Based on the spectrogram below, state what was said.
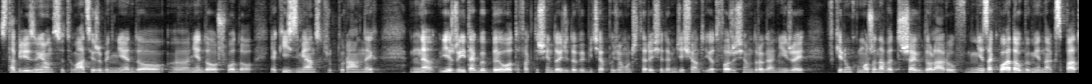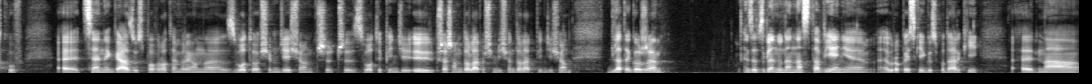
stabilizując sytuację, żeby nie, do, nie doszło do jakichś zmian strukturalnych. No, jeżeli tak by było, to faktycznie dojdzie do wybicia poziomu 4,70 i otworzy się droga niżej, w kierunku może nawet 3 dolarów. Nie zakładałbym jednak spadków ceny gazu z powrotem w rejon e, złoty 80 czy, czy złoty 50, yy, przepraszam, dolar 80, dolar 50, dlatego że ze względu na nastawienie europejskiej gospodarki e, na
